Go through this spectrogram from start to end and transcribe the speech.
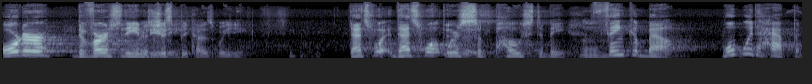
Order, diversity, and it's beauty. just because we. That's what, that's what we're this. supposed to be. Mm. Think about what would happen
